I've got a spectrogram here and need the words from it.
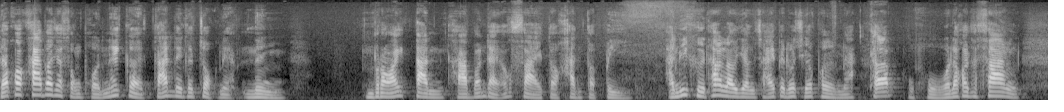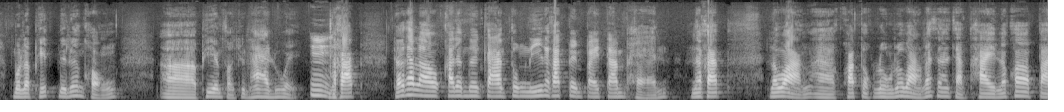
แล้วก็คาดว่าจะส่งผลให้เกิดก๊าซเรือนกระจกเนี่ยหนึ่งร้อยตันคาร์บอนไดออกไซด์ต่อคันต่อปี อันนี้คือถ้าเรายังใช้เป็นรถเชื้อเพลิงนะครับโอ้โหแล้วก็จะสร้างมลพิษในเรื่องของอาพีเอ็มสองจุดห้าด้วยอืมนะครับแล้วถ้าเราการดำเนินการตรงนี้นะครับเป็นไปตามแผนนะครับ ระหว่างความตกลงระหว่างรัฐอาณาจักรไทยแล้วก็ปา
